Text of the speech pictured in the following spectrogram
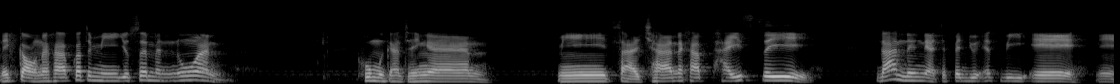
ในกล่องนะครับก็จะมี user manual คู่มือการใช้งาน มีสายชาร์จนะครับ Type C ด้านหนึ่งเนี่ยจะเป็น USB A นี่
